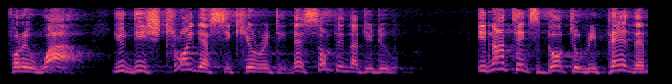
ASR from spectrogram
for a while, you destroy their security. There's something that you do. It now takes God to repair them.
